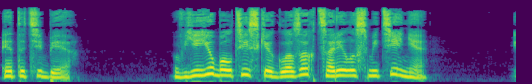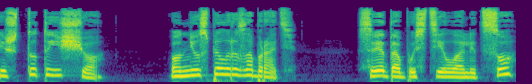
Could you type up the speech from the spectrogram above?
«Это тебе». В ее балтийских глазах царило смятение и что-то еще. Он не успел разобрать. Света опустила лицо,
